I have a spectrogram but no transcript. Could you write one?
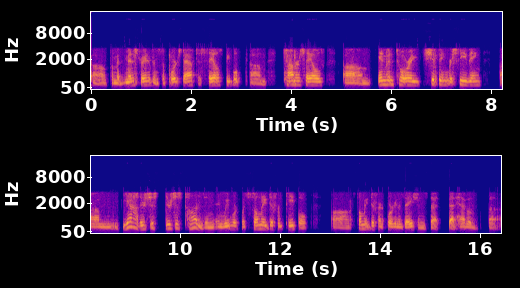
um, from administrative and support staff to salespeople, um, counter sales, um, inventory, shipping, receiving. Um, yeah, there's just there's just tons, and, and we work with so many different people, uh, so many different organizations that that have a, uh,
